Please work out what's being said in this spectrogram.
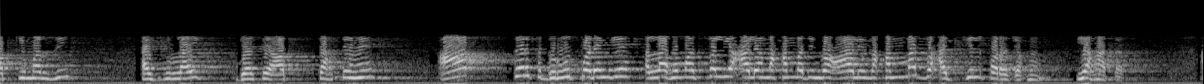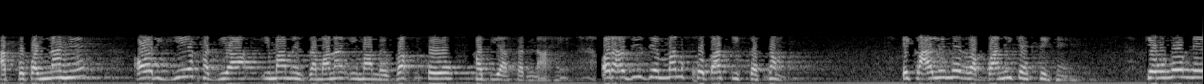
आपकी मर्ज़ी एज यू लाइक जैसे आप चाहते हैं, आप सिर्फ़ दुरूद पढ़ेंगे। अल्लाह आल मोहम्मद आल मोहम्मद व अजिल फरजहम यहाँ तक। आपको पढ़ना है और ये हदिया इमाम जमाना, इमाम वक्त को हदिया करना है। और अज़ीज़ मन खुदा की कसम, एक आलिम रब्बानी कहते हैं कि उन्होंने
